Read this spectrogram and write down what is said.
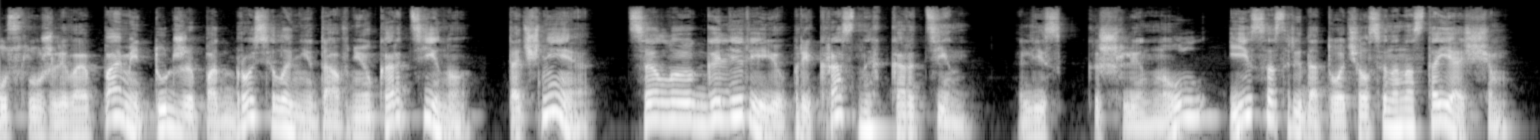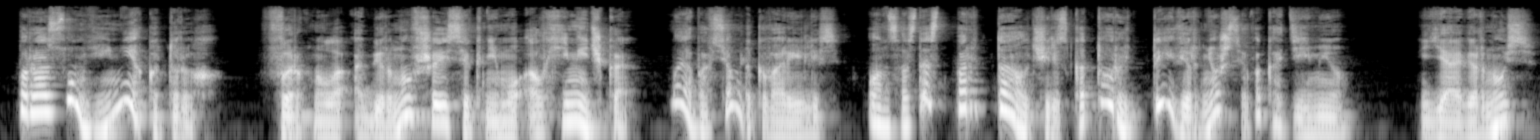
Услужливая память тут же подбросила недавнюю картину. Точнее, целую галерею прекрасных картин. Лис кашлянул и сосредоточился на настоящем. «Поразумнее некоторых», – фыркнула обернувшаяся к нему алхимичка. «Мы обо всем договорились. Он создаст портал, через который ты вернешься в академию». «Я вернусь?»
